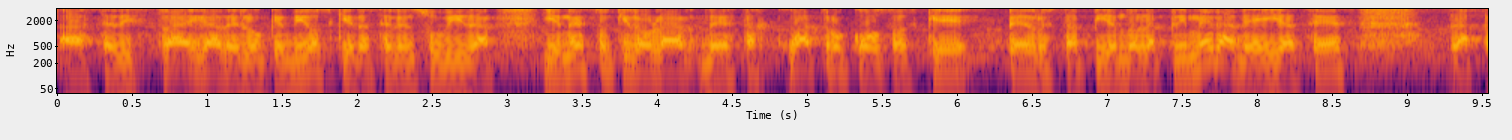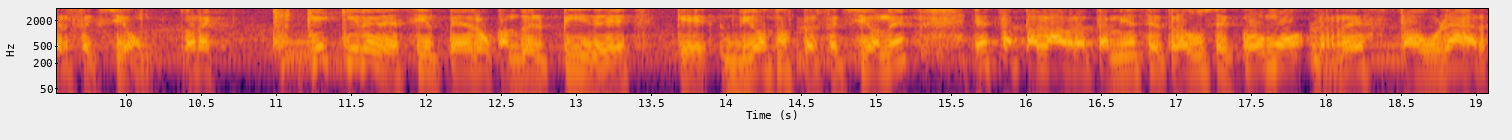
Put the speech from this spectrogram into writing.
ah, se distraiga de lo que Dios quiere hacer en su vida. Y en esto quiero hablar de estas cuatro cosas que Pedro está pidiendo. La primera de ellas es la perfección. Ahora, ¿qué ¿Qué quiere decir Pedro cuando él pide que Dios nos perfeccione? Esta palabra también se traduce como restaurar.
